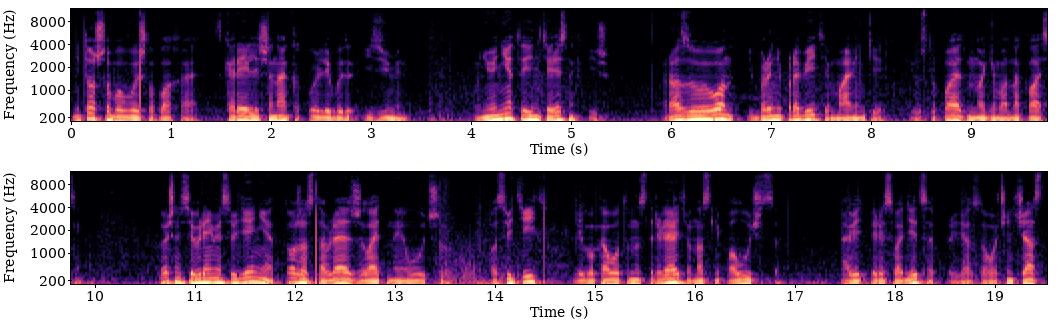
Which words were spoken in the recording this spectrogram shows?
не то чтобы вышла плохая, скорее лишена какой-либо изюминки. У нее нет и интересных фиш. Разовый он и бронепробитие маленькие и уступают многим одноклассникам. Точность и время сведения тоже оставляет желать наилучшего. Посветить, либо кого-то настрелять у нас не получится. А ведь пересводиться придется очень часто,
